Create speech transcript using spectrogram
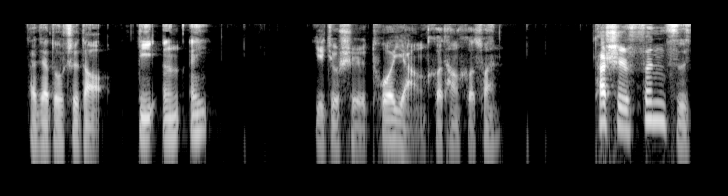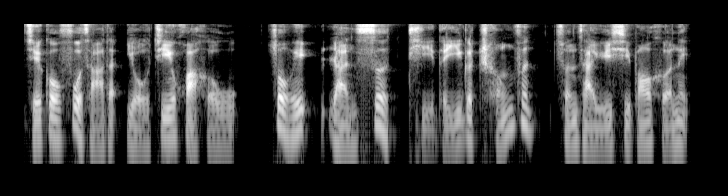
大家都知道 DNA，也就是脱氧核糖核酸，它是分子结构复杂的有机化合物，作为染色体的一个成分存在于细胞核内。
